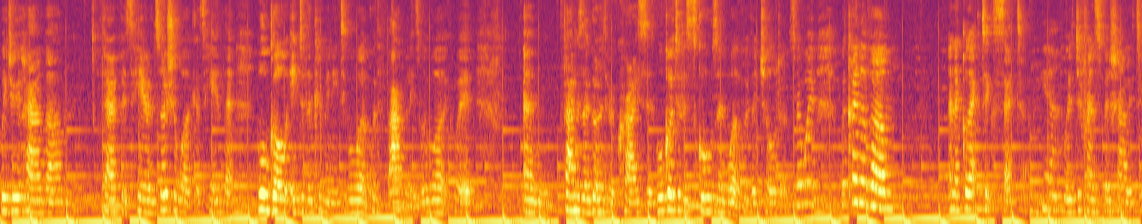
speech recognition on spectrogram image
we do have um, therapists here and social workers here that will go into the community. We work with families. We work with um, families that are going through a crisis. We'll go to the schools and work with the children. So we're, we're kind of um, an eclectic center Yeah. with different specialities.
